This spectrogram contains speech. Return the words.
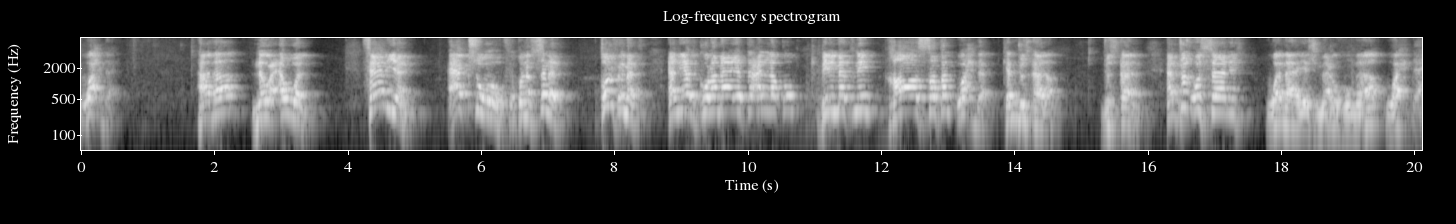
وحده. هذا نوع أول. ثانيا عكسه في قلنا في السند. قل في المتن أن يذكر ما يتعلق بالمتن خاصة وحده. كم جزء هذا؟ جزءان. الجزء الثالث وما يجمعهما وحده.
